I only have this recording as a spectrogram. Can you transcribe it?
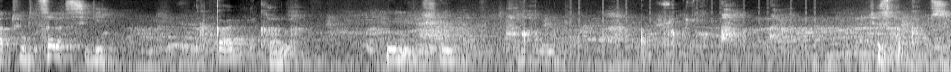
atunditsela sigi kala chisakams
